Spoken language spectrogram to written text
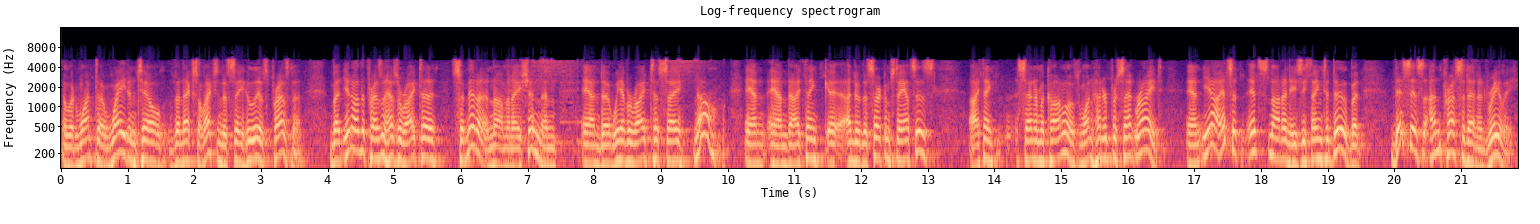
and would want to wait until the next election to see who is president. But, you know, the president has a right to submit a nomination, and and uh, we have a right to say no. And, and I think uh, under the circumstances, I think Senator McConnell is 100% right. And yeah, it's, a, it's not an easy thing to do, but this is unprecedented, really.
